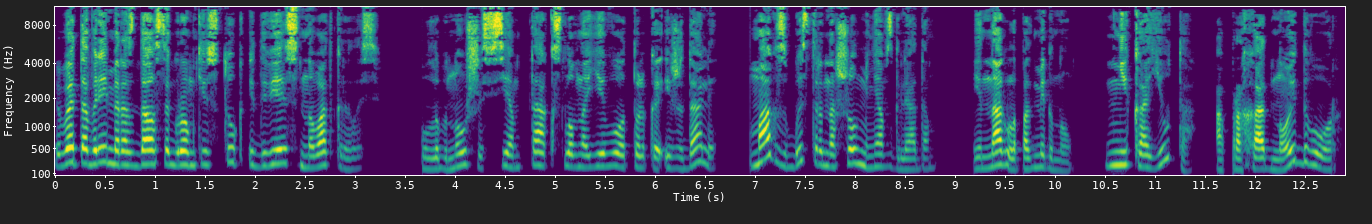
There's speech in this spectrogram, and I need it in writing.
В это время раздался громкий стук, и дверь снова открылась. Улыбнувшись всем так, словно его только и ждали, Макс быстро нашел меня взглядом и нагло подмигнул. Не каюта, а проходной двор.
